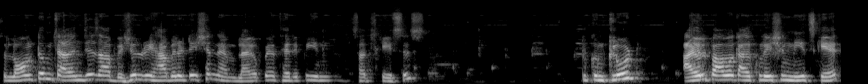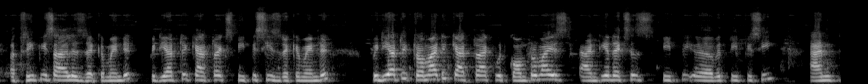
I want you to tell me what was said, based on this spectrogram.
So long-term challenges are visual rehabilitation and amblyopia therapy in such cases. To conclude, IOL power calculation needs care. A 3-piece IOL is recommended. Pediatric cataracts PPC is recommended. Pediatric traumatic cataract with compromised anterior axis PP, uh, with PPC and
